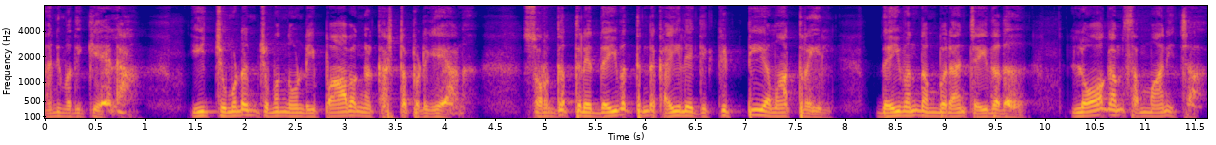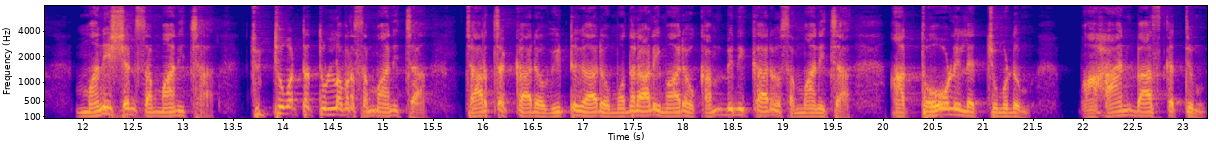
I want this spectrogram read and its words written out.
അനുവദിക്കുകയില്ല. ഈ ചുമടും ചുമന്നുകൊണ്ട് ഈ പാവങ്ങൾ കഷ്ടപ്പെടുകയാണ്. സ്വർഗത്തിലെ ദൈവത്തിന്റെ കയ്യിലേക്ക് കിട്ടിയ മാത്രയിൽ ദൈവം തമ്പുരാൻ ചെയ്തത് ലോകം സമ്മാനിച്ച മനുഷ്യൻ സമ്മാനിച്ച ചുറ്റുവട്ടത്തുള്ളവർ സമ്മാനിച്ച ചാർച്ചക്കാരോ വീട്ടുകാരോ മുതലാളിമാരോ കമ്പനിക്കാരോ സമ്മാനിച്ച ആ തോളിലെ ചുമടും ആ ഹാൻഡ് ബാസ്ക്കറ്റും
